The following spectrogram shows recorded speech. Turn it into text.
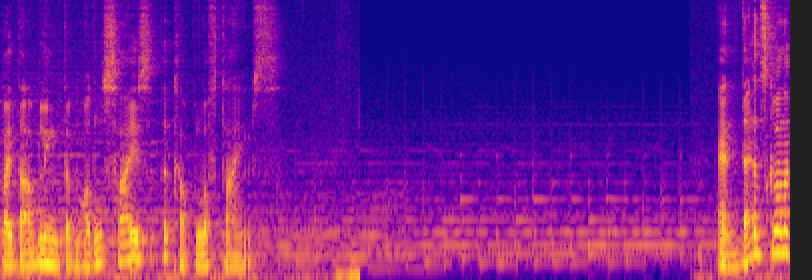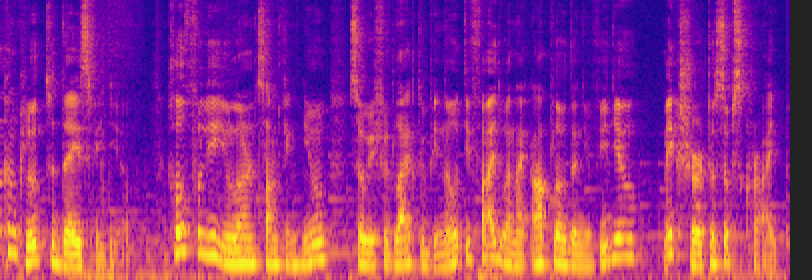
by doubling the model size a couple of times. And that's gonna conclude today's video. Hopefully you learned something new, so if you'd like to be notified when I upload a new video, make sure to subscribe.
